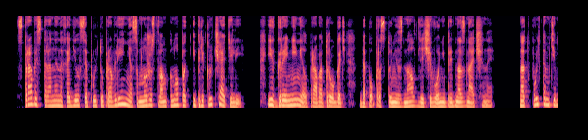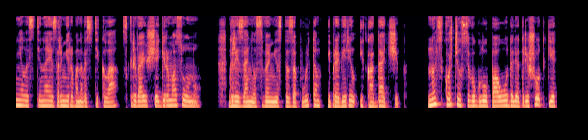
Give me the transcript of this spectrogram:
С правой стороны находился пульт управления с множеством кнопок и переключателей. Их Грей не имел права трогать, да попросту не знал, для чего они предназначены. Над пультом темнела стена из армированного стекла, скрывающая гермозону. Грей занял свое место за пультом и проверил ИК-датчик. Ноль скорчился в углу поодаль от решетки,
